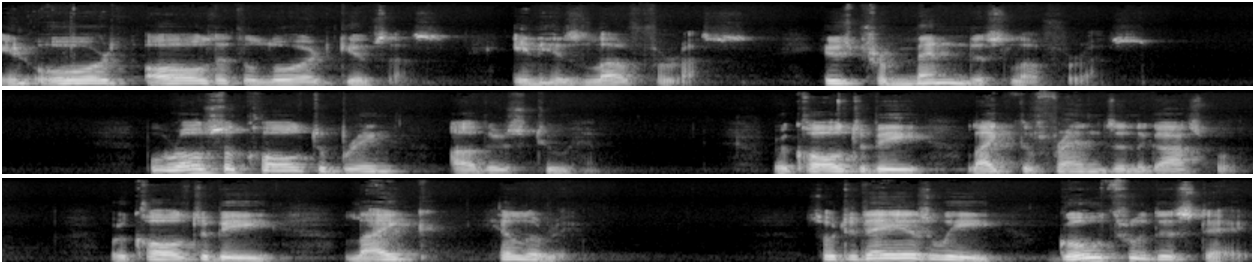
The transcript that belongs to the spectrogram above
in all, that the Lord gives us, in his love for us, his tremendous love for us. But we're also called to bring others to him. We're called to be like the friends in the gospel. We're called to be like Hilary. So today, as we go through this day,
